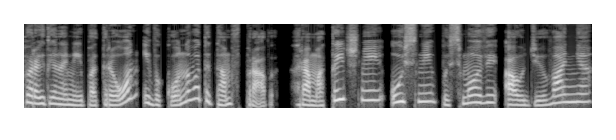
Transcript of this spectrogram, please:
перейти на мій Patreon і виконувати там вправи граматичні, усні, письмові, аудіювання,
